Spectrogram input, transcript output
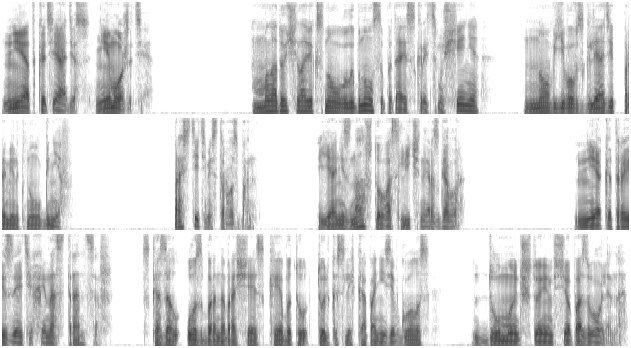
«Нет, Катиадис, не можете». Молодой человек снова улыбнулся, пытаясь скрыть смущение, но в его взгляде промелькнул гнев. «Простите, мистер Осборн, я не знал, что у вас личный разговор». «Некоторые из этих иностранцев», — сказал Осборн, обращаясь к Эбботу, только слегка понизив голос, «думают, что им все позволено».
